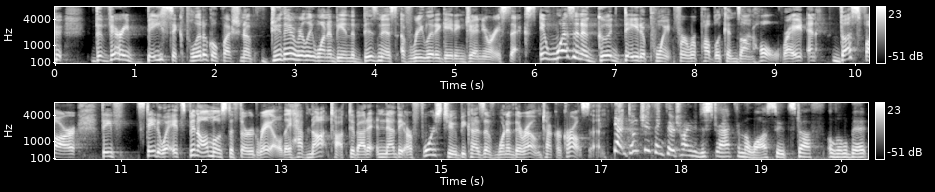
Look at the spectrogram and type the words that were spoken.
the very basic political question of do they really want to be in the business of relitigating January 6th? It wasn't a good data point for Republicans on whole, right? And thus far, they've stayed away. It's been almost a third rail. They have not talked about it, and now they are forced to because of one of their own, Tucker Carlson. Yeah, don't you think they're trying to distract from the lawsuit stuff a little bit?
